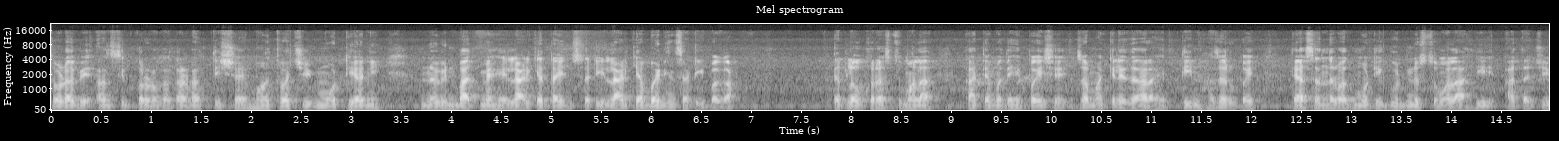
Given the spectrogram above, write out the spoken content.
थोडा बी अनस्किप करू नका कारण अतिशय महत्त्वाची मोठी आणि नवीन बातमी आहे लाडक्या ताईंसाठी लाडक्या बहिणींसाठी. बघा तर लवकरच तुम्हाला खात्यामध्ये हे पैसे जमा केले जाणार आहेत. तीन हजार रुपये त्या संदर्भात मोठी गुड न्यूज तुम्हाला ही आताची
